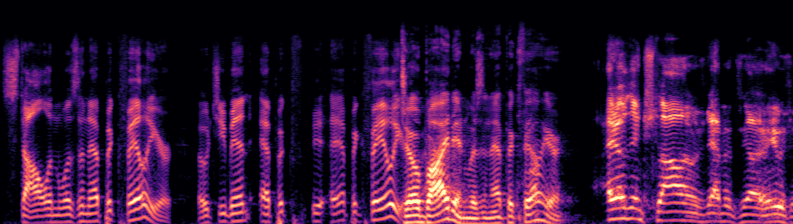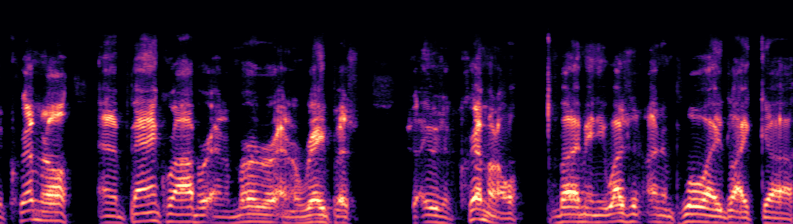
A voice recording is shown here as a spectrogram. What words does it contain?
Stalin was an epic failure. Ho Chi Minh, epic epic failure. Joe Biden was an epic failure. I don't think Stalin was an epic failure. He was a criminal and a bank robber and a murderer and a rapist. So he was a criminal, but I mean, he wasn't unemployed like uh,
